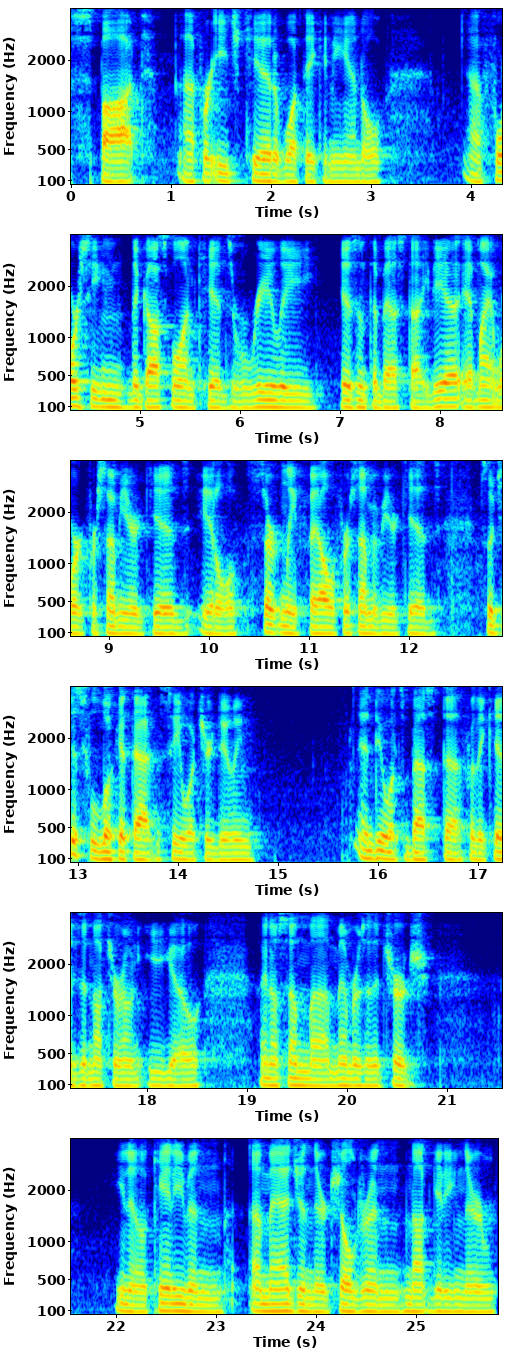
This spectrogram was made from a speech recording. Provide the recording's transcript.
spot uh, for each kid of what they can handle. Uh, forcing the gospel on kids really isn't the best idea. It might work for some of your kids, it'll certainly fail for some of your kids. So just look at that and see what you're doing and do what's best uh, for the kids and not your own ego. I know some uh, members of the church, you know, can't even imagine their children not getting their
